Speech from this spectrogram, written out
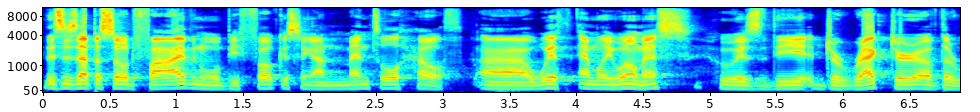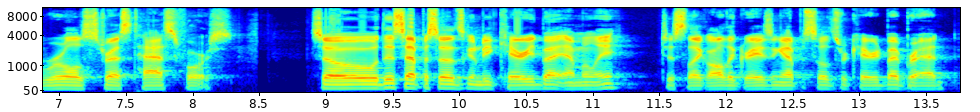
This is episode five, and we'll be focusing on mental health uh, with Emily Wilmes, who is the director of the Rural Stress Task Force. So, this episode is going to be carried by Emily, just like all the grazing episodes were carried by Brad.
